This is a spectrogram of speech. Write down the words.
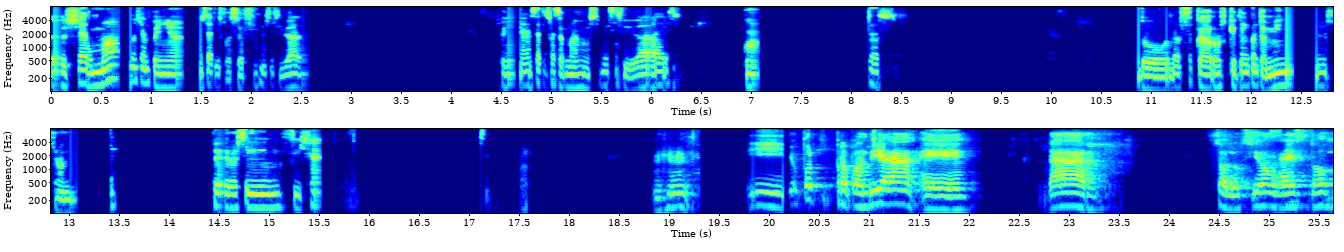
el ser humano se empeña en satisfacer sus necesidades, empeña en satisfacer más sus necesidades con los carros que te contaminan nuestro ambiente, pero sin fijar Y yo por- propondría eh, dar solución a esto,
